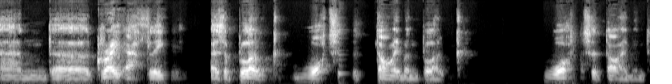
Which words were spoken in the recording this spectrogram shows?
and uh, great athlete. As a bloke, what a diamond bloke! What a diamond!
